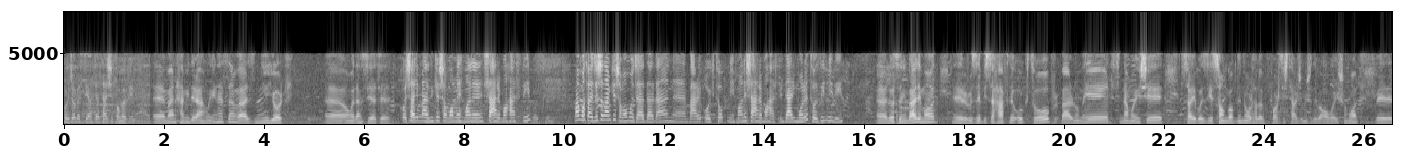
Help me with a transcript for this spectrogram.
کجا به سیاتل تشریف آوردین. من حمید رحمانین هستم و از نیویورک آمدم سیاتل خوشحالیم از اینکه شما مهمان شهر ما هستیم. من متوجه شدم که شما مجددا برای اکتبر میهمان شهر ما هستین در این مورد توضیح میدین؟ لطفا. بله ما روز 27 اکتبر برنامه نمایش سایبازی سانگ آف نورت حالا فارسیش ترجمه شده به آوای شمال به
